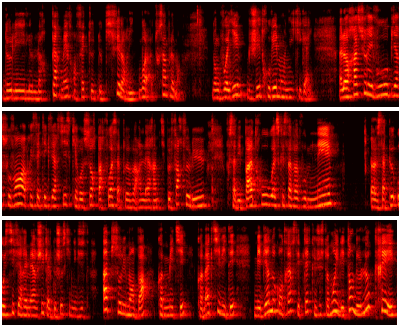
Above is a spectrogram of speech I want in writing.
de les, leur permettre en fait de kiffer leur vie. Voilà, tout simplement. Donc, vous voyez, j'ai trouvé mon ikigai. Alors, rassurez-vous, bien souvent, après cet exercice qui ressort, parfois, ça peut avoir l'air un petit peu farfelu. Vous savez pas trop où est-ce que ça va vous mener. Euh, ça peut aussi faire émerger quelque chose qui n'existe absolument pas comme métier, comme activité, mais bien au contraire, c'est peut-être que justement il est temps de le créer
